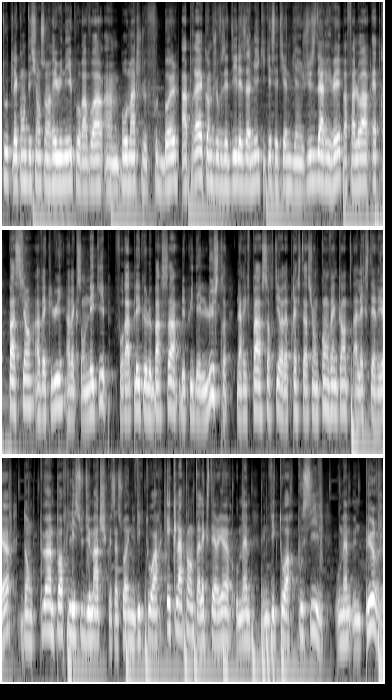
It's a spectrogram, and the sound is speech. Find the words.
Toutes les conditions sont réunies pour avoir un beau match de football. Après, comme je vous ai dit les amis, Kike Sétienne vient juste d'arriver. Va falloir être patient avec lui, avec son équipe. Faut rappeler que le Barça, depuis des lustres, n'arrive pas à sortir des prestations convaincantes à l'extérieur. Donc peu importe l'issue du match, que ce soit une victoire éclatante à l'extérieur ou même une victoire poussive ou même une purge,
